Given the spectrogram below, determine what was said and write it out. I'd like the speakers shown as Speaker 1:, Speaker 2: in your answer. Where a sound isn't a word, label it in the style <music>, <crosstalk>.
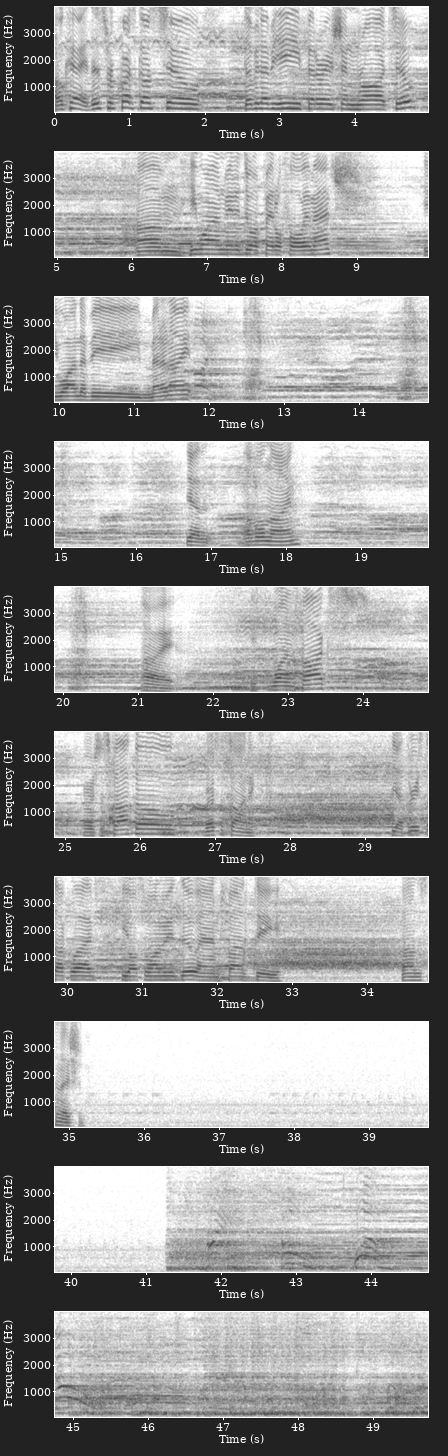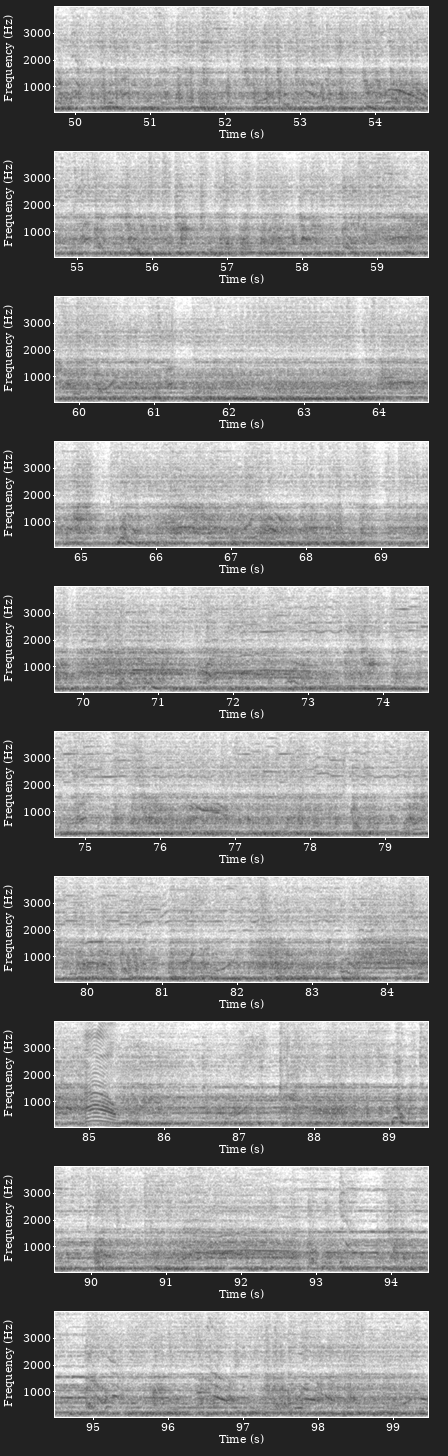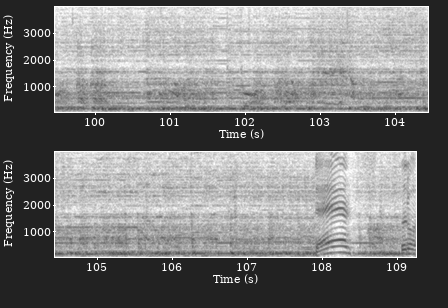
Speaker 1: Okay, this request goes to WWE Federation Raw 2. Um, he wanted me to do a Fatal 4-Way match. He wanted to be Knight. Yeah, level 9. Alright. He's one Fox versus Falco versus Sonic. Yeah, three stock lives. He also wanted me to do, and Final D. Final Destination.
